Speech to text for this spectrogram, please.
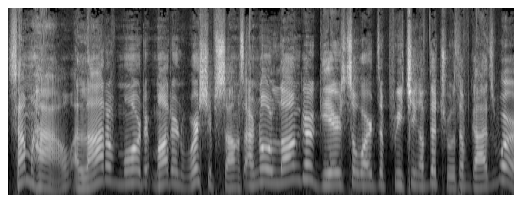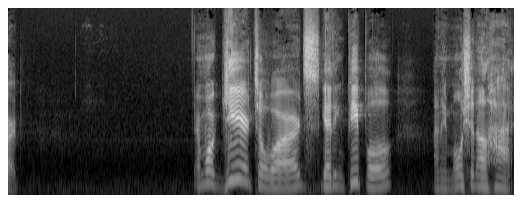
Somehow, a lot of modern worship songs are no longer geared toward the preaching of the truth of God's Word. They're more geared towards getting people an emotional high.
